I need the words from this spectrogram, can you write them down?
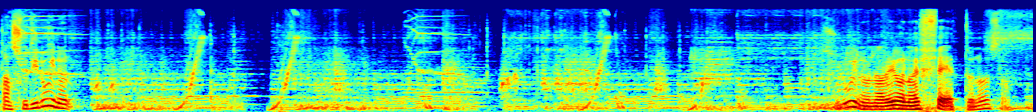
Ah, su di lui non... Su lui non avevano effetto, non so.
